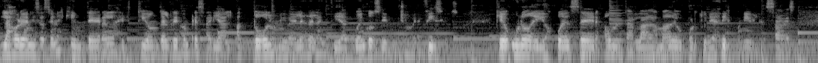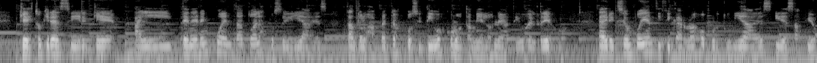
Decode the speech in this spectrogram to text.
Las organizaciones que integran la gestión del riesgo empresarial a todos los niveles de la entidad pueden conseguir muchos beneficios, que uno de ellos puede ser aumentar la gama de oportunidades disponibles, ¿sabes? Que esto quiere decir que al tener en cuenta todas las posibilidades, tanto los aspectos positivos como también los negativos del riesgo, la dirección puede identificar nuevas oportunidades y desafíos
